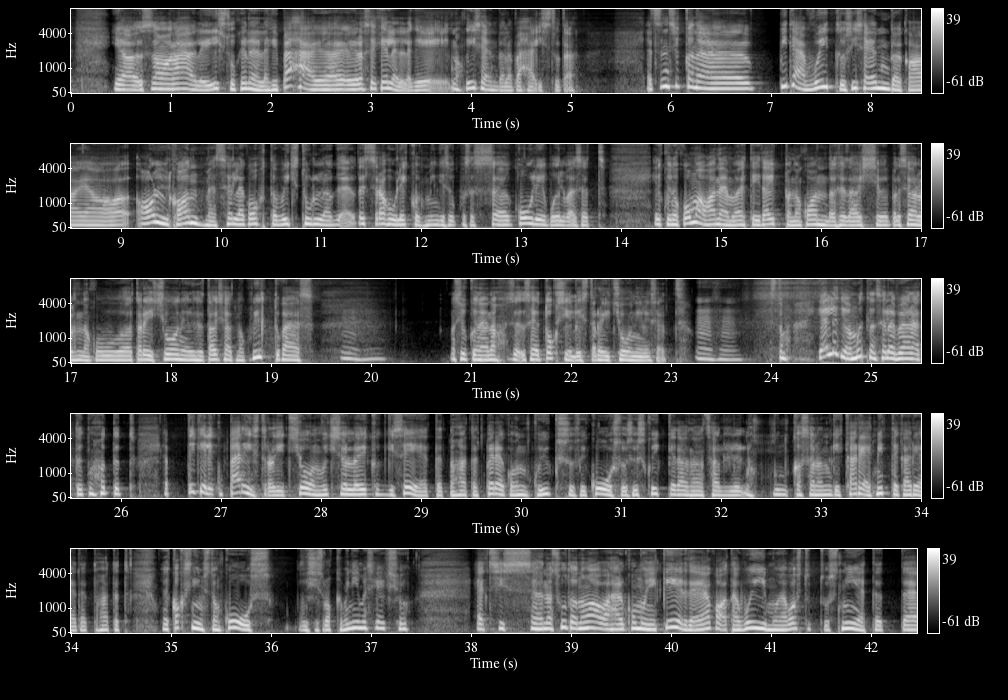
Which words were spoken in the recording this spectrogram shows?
ja samal ajal ei istu kellelegi pähe ja ei lase kellelegi noh, iseendale pähe istuda. et see on niisugune pidev võitlus iseendaga ja algandmed selle kohta võiks tulla täitsa rahulikult mingisuguses koolipõlves, et et kui nagu oma vanema ette ei taipa nagu anda seda asja, võib-olla seal on nagu traditsioonilised asjad nagu viltu käes mm. -hmm no niisugune noh, see, see toksilis traditsiooniliselt mm. -hmm. sest noh, jällegi ma mõtlen selle peale, et, et noh, et, et tegelikult päris traditsioon võiks olla ikkagi see, et, et noh, et, et perekond kui üksus või kooslus, ükskõik keda nad seal noh, kas seal on mingid kärjed, mitte kärjed, et noh, et, et kui need kaks inimest on koos või siis rohkem inimesi, eks ju, et siis nad suudavad omavahel kommunikeerida ja jagada võimu ja vastutust nii, et, et,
